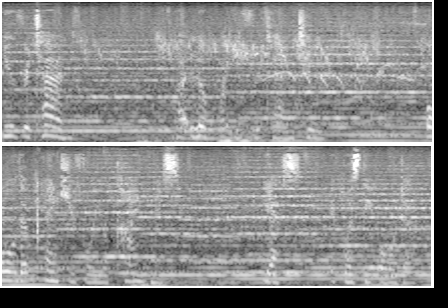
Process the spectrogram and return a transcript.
You've returned. But look what you've returned to. All that thank you for your kindness. Yes, it was the order.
